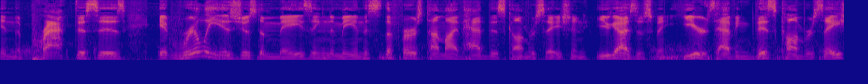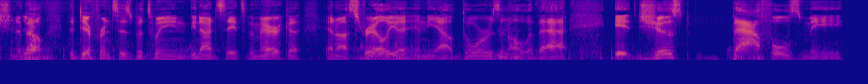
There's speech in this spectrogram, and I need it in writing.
in the practices. It really is just amazing to me. And this is the first time I've had this conversation. You guys have spent years having this conversation about the differences between the United States of America and Australia in the outdoors and all of that. It just baffles me.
